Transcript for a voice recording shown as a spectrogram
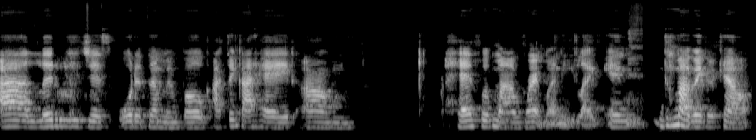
I literally just ordered them in bulk. I think I had um half of my rent money like in my bank account.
